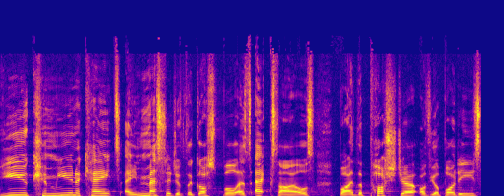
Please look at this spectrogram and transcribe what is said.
You communicate a message of the gospel as exiles by the posture of your bodies,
